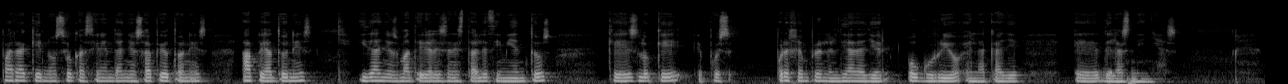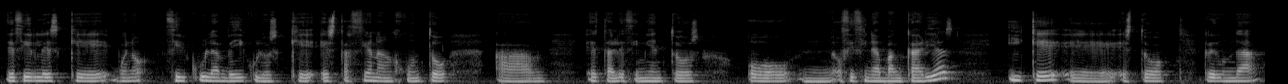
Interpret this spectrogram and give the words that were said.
para que no se ocasionen daños a peatones, a peatones y daños materiales en establecimientos, que es lo que, eh, pues, por ejemplo, en el día de ayer ocurrió en la calle eh, de las niñas. Decirles que, bueno, circulan vehículos que estacionan junto a establecimientos o mm, oficinas bancarias y que eh, esto redunda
